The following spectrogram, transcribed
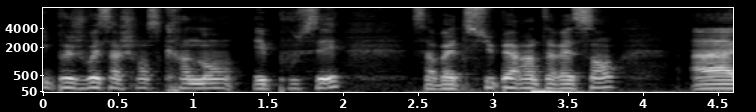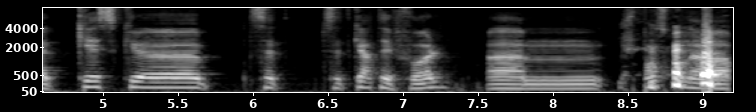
il peut jouer sa chance crânement et pousser. Ça va être super intéressant. Euh, qu'est-ce que cette, carte est folle? je pense qu'on a,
